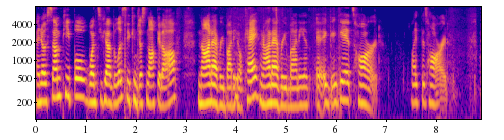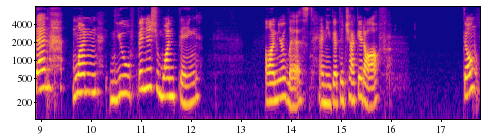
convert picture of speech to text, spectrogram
I know some people, once you have the list, you can just knock it off. Not everybody, okay? Not everybody. It, it, it gets hard. Life is hard. Then, when you finish one thing on your list and you get to check it off, don't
